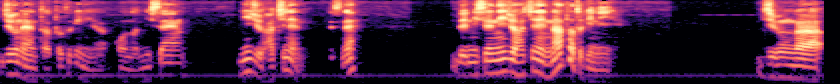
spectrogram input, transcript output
10年経った時には今度2028年ですね。で、2028年になった時に自分が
